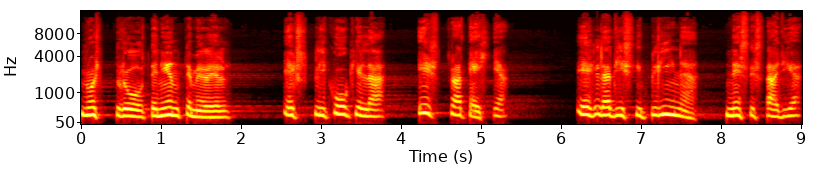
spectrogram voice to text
nuestro teniente Medel explicó que la estrategia es la disciplina necesaria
